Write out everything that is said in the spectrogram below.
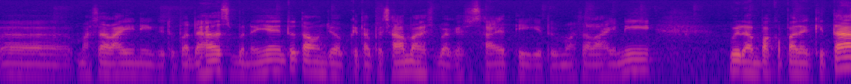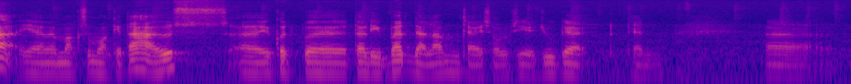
eh, masalah ini gitu. Padahal sebenarnya itu tanggung jawab kita bersama sebagai society gitu. Masalah ini berdampak kepada kita ya memang semua kita harus eh, ikut terlibat dalam cari solusinya juga dan eh,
